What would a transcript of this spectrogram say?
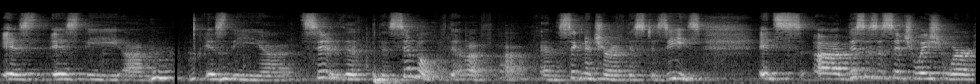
is is the um, is the, uh, the, the symbol of, the, of uh, and the signature of this disease. It's, uh, this is a situation where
